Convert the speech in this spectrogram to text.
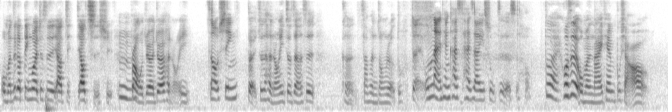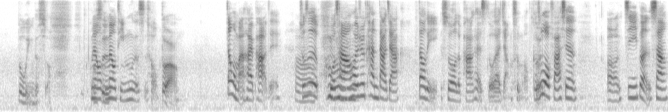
我们这个定位就是要要持续，嗯，不然我觉得就会很容易走心。对，就是很容易就真的是可能三分钟热度。对我们哪一天开始太在意数字的时候，对，或是我们哪一天不想要录音的时候，没有没有题目的时候，对啊。但我蛮害怕的，就是我常常会 去看大家到底所有的 podcast 都在讲什么，可是我发现。呃，基本上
